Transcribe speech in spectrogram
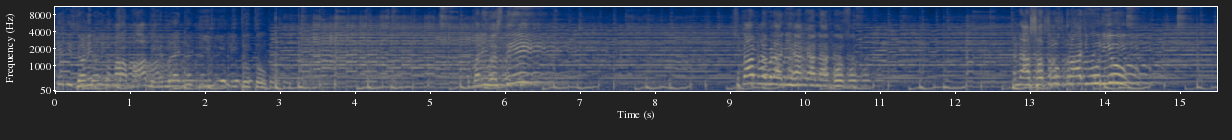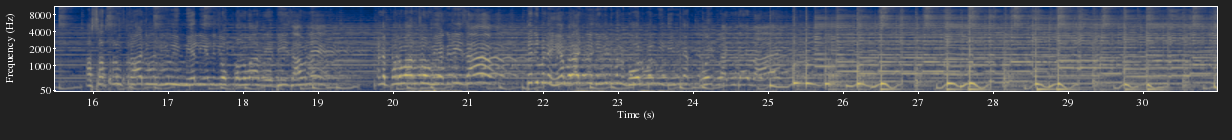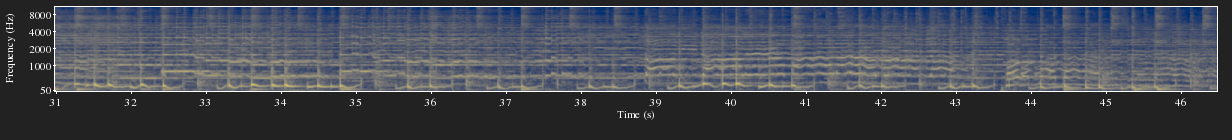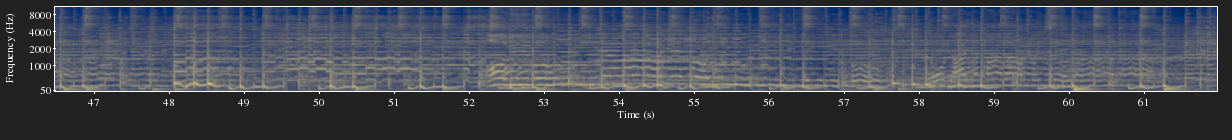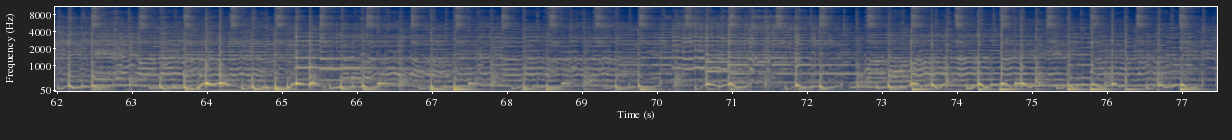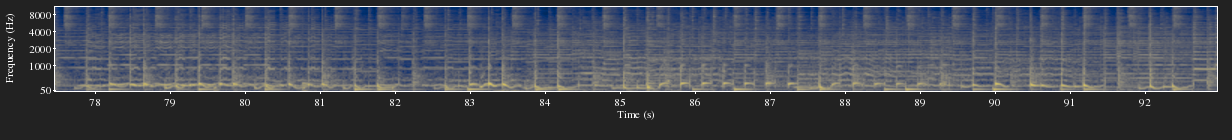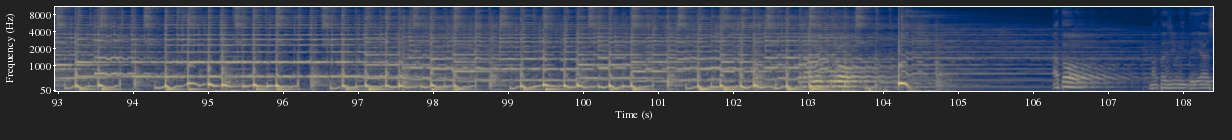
તેથી ધણી મારા બાપ હેમરાજ દીવી લીધું હતું મારી વસ્તી કામ નબળા નિહાકા નાખો છો અને આ સતનું ત્રાજવું રહ્યું. આ સતનું ત્રાજવું રહ્યું. ઈ મેલી અને જો પલવાર રેઢી જાવ ને, અને પલવાર જો વેગડી જાવ તેથી મને હેમરાજની જીવન મને ગોલબલની દેવીને કોઈ લાગી જાય, ભાઈ.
